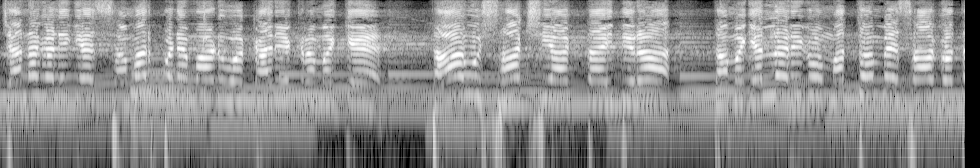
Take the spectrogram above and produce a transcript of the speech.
ಜನಗಳಿಗೆ ಸಮರ್ಪಣೆ ಮಾಡುವ ಕಾರ್ಯಕ್ರಮಕ್ಕೆ ತಾವು ಸಾಕ್ಷಿ ಆಗ್ತಾ ಇದ್ದೀರಾ? ತಮಗೆಲ್ಲರಿಗೂ ಮತ್ತೊಮ್ಮೆ ಸ್ವಾಗತ.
